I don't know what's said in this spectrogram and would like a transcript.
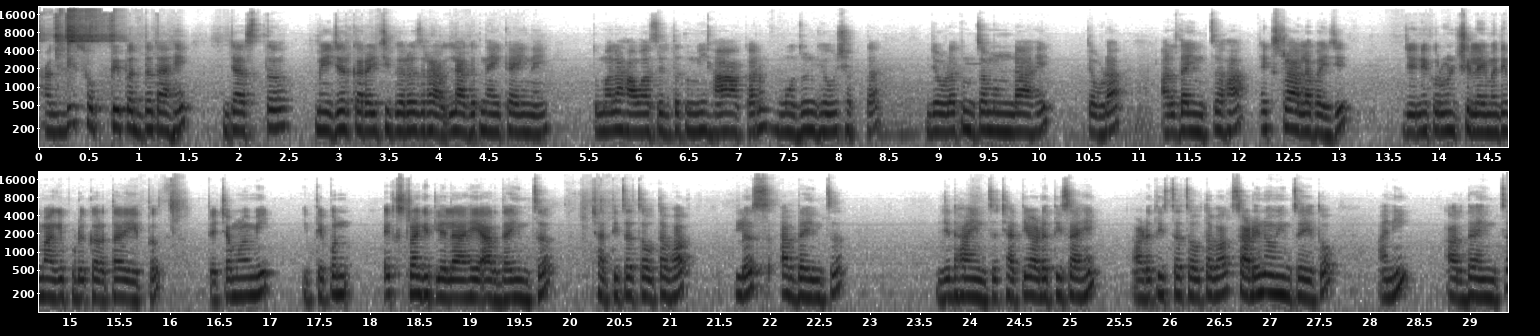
अगदी सोपी पद्धत आहे. जास्त मेजर करायची गरज रा लागत नाही काही नाही. तुम्हाला हवा असेल तर तुम्ही हा आकार मोजून घेऊ शकता. जेवढा तुमचा मुंडा आहे तेवढा अर्धा इंच हा एक्स्ट्रा आला पाहिजे. जेणेकरून शिलाईमध्ये मागे पुढे करता येतं. त्याच्यामुळं मी इथे पण एक्स्ट्रा घेतलेला आहे अर्धा इंच. छातीचा चौथा भाग प्लस अर्धा इंच. म्हणजे दहा इंच. छाती अडतीस आहे. अडतीसचा चौथा भाग साडेनऊ इंच येतो आणि अर्धा इंच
